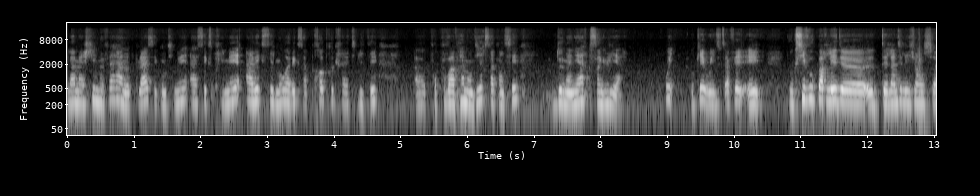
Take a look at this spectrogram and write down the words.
la machine le faire à notre place et continuer à s'exprimer avec ses mots, avec sa propre créativité, euh, pour pouvoir vraiment dire sa pensée de manière singulière. Oui, ok, oui, tout à fait. Et donc, si vous parlez de, de l'intelligence euh,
